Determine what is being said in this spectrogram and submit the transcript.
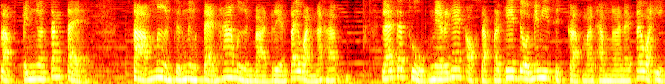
ปรับเป็นเงินตั้งแต่ 30,000 ถึง 150,000 บาทเหรียญไต้หวันนะครับ และจะถูกเนรเทศออกจากประเทศโดยไม่มีสิทธิ์กลับมาทำงานในไต้หวันอีก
